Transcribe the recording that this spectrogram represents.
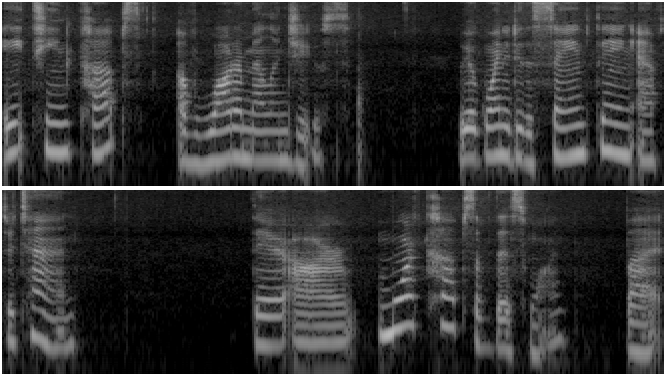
18 cups of watermelon juice. We are going to do the same thing after 10. There are more cups of this one, but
